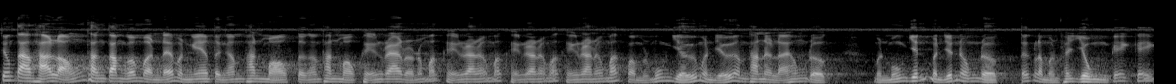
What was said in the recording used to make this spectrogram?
chúng ta thả lỏng thân tâm của mình để mình nghe từng âm thanh một, từng âm thanh một hiện ra rồi nó mất, hiện ra, nó mất, hiện ra, nó mất, hiện ra, nó mất. Và mình muốn giữ, mình giữ âm thanh này lại không được. Mình muốn dính, mình dính không được. Tức là mình phải dùng cái cái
